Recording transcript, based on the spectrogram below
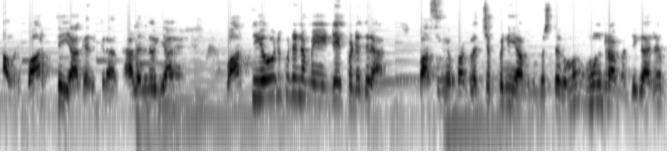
அவர் வார்த்தையாக இருக்கிறார். ஹalleluya வார்த்தையோடு கூட நம்ம இடைப்படுகிறார். வாசிங்க பார்க்கல செப்பனியாவின் புஸ்தகமும் மூன்றாம் அதிகாரம்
